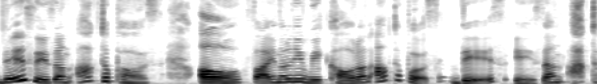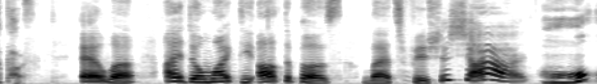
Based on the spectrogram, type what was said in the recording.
This is an octopus. Oh, finally we caught an octopus. This is an octopus. Ella, I don't like the octopus. Let's fish a shark. Huh?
